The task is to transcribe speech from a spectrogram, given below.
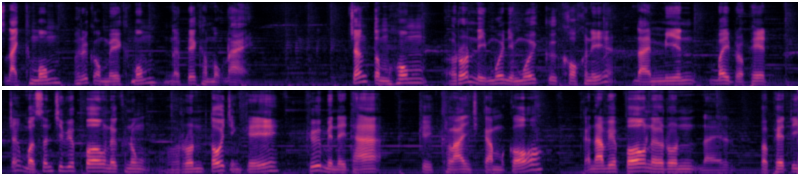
ស្ដេចឃ្មុំឬក៏មេឃ្មុំនៅពេលខាងមុខដែរអញ្ចឹងទំហំរុននីមួយនីមួយគឺខុសគ្នាដែលមាន3ប្រភេទអញ្ចឹងបើសិនជាវាពងនៅក្នុងរុនតូចជាងគេ គឺមានន័យថាគេខ្លាយកម្មករកាលណាវាពងនៅរុនដែលប្រភេទទី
